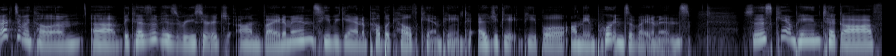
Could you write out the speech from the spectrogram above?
Back to McCollum. Uh, because of his research on vitamins, he began a public health campaign to educate people on the importance of vitamins. So this campaign took off,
